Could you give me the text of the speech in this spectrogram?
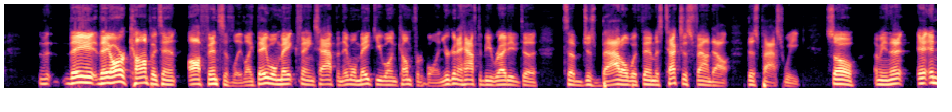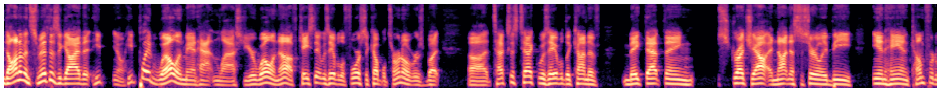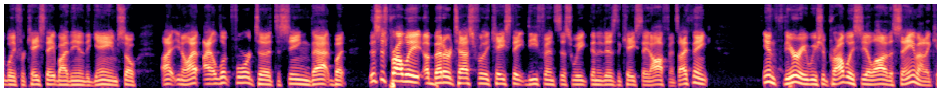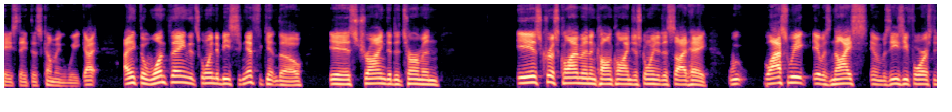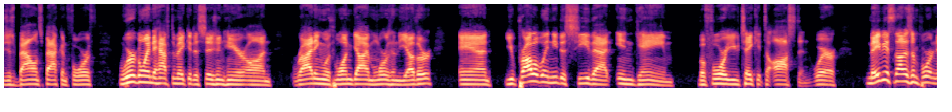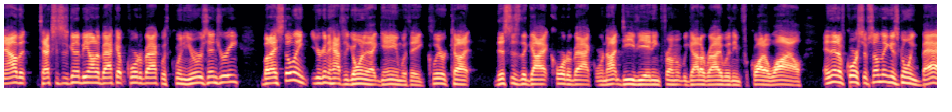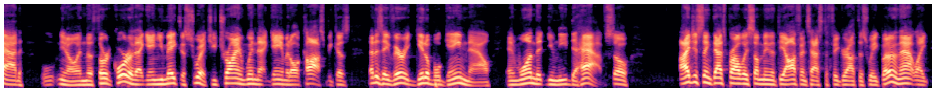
th- they they are competent offensively. Like they will make things happen. They will make you uncomfortable, and you're going to have to be ready to to just battle with them, as Texas found out this past week. So I mean that and, Donovan Smith is a guy that he, you know, he played well in Manhattan last year, well enough. K State was able to force a couple turnovers, but uh, Texas Tech was able to kind of make that thing stretch out and not necessarily be in hand comfortably for K State by the end of the game. So I, you know, I, I look forward to to seeing that. But this is probably a better test for the K State defense this week than it is the K State offense. I think, in theory, we should probably see a lot of the same out of K State this coming week. I I think the one thing that's going to be significant, though, is trying to determine is Chris Klieman and Collin Klein just going to decide, hey, we, last week it was nice and it was easy for us to just balance back and forth. We're going to have to make a decision here on riding with one guy more than the other. And you probably need to see that in game before you take it to Austin, where maybe it's not as important now that Texas is going to be on a backup quarterback with Quinn Ewers' injury. But I still think you're going to have to go into that game with a clear cut. This is the guy at quarterback. We're not deviating from it. We got to ride with him for quite a while. And then, of course, if something is going bad, you know, in the third quarter of that game, you make the switch. You try and win that game at all costs because that is a very gettable game now and one that you need to have. So I just think that's probably something that the offense has to figure out this week. But other than that, like,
